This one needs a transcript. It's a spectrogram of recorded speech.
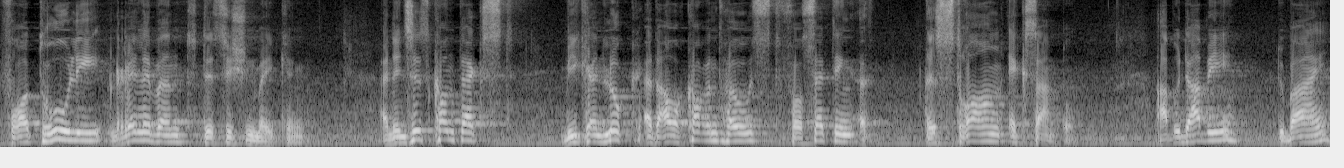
for truly relevant decision making. And in this context, we can look at our current host for setting a, a strong example. Abu Dhabi, Dubai,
